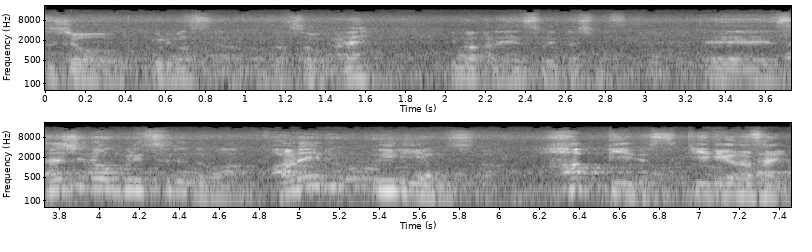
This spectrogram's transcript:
出場を送りますあの座奏がね今から演奏いたします、えー最初にお送りするのはファレル・ウィリアムスの「ハッピー」です。聴いてください。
